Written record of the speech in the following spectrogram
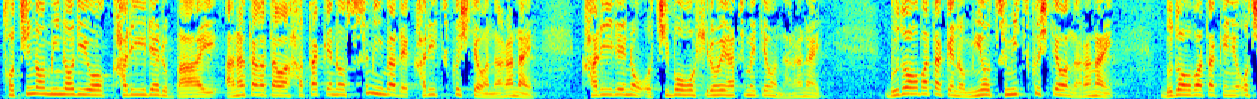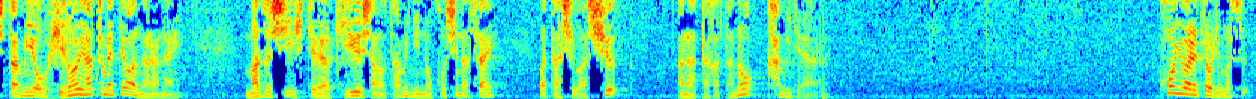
土地の実りを借り入れる場合、あなた方は畑の隅まで借り尽くしてはならない。借り入れの落ち棒を拾い集めてはならない。ブドウ畑の実を摘み尽くしてはならない。ブドウ畑に落ちた実を拾い集めてはならない。貧しい人や気流者のために残しなさい。私は主、あなた方の神である。こう言われております。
